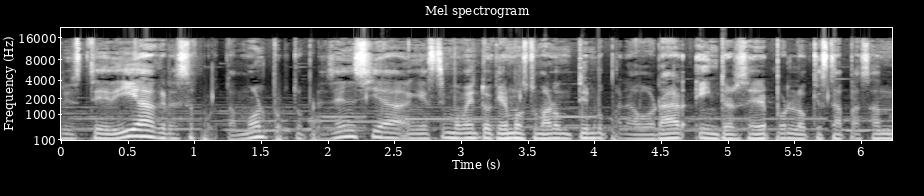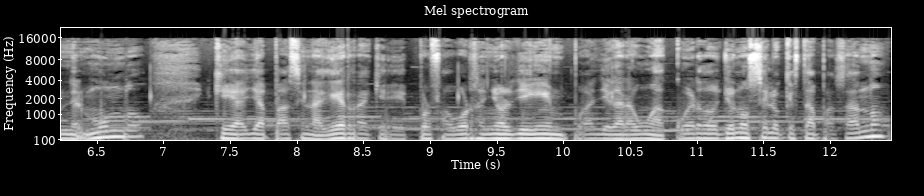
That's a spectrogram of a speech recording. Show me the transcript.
por este día, gracias por tu amor, por tu presencia. En este momento queremos tomar un tiempo para orar e interceder por lo que está pasando en el mundo, que haya paz en la guerra, que por favor, Señor, lleguen, puedan llegar a un acuerdo. Yo no sé lo que está pasando,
